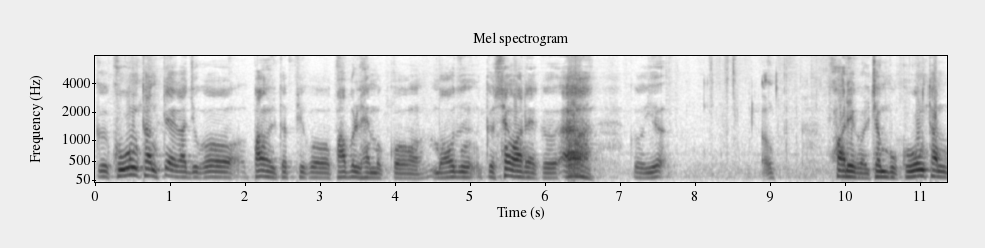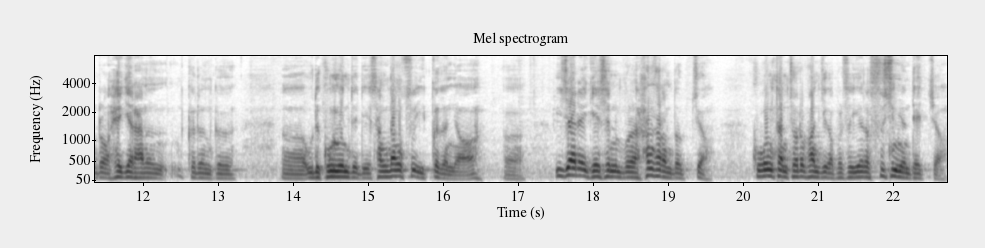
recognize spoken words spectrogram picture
그 구공탄 때 가지고 방을 덮이고 밥을 해 먹고 모든 그 생활에 그, 아, 그 여, 화력을 전부 구공탄으로 해결하는 그런 그 어, 우리 국민들이 상당수 있거든요. 어, 이 자리에 계시는 분은 한 사람도 없죠. 구공탄 졸업한 지가 벌써 여러 수십 년 됐죠.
